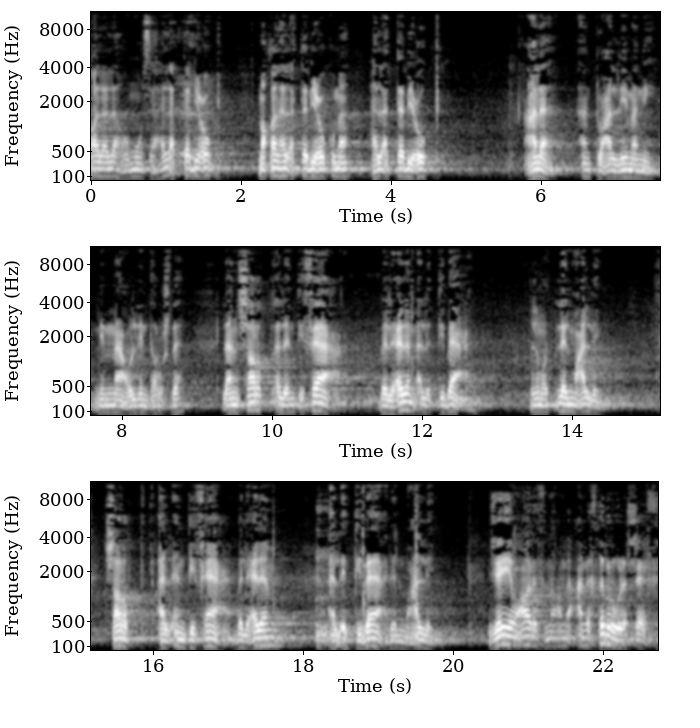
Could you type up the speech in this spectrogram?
قال له موسى هل أتبعك؟ ما قال هل أتبعكما؟ هل أتبعك؟ على أن تعلمني مما علمت رشدا لأن شرط الانتفاع بالعلم الاتباع للمعلم. شرط الانتفاع بالعلم الاتباع للمعلم. جاي وعارف إنه عم يختبره للشيخ.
